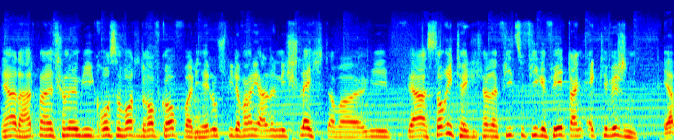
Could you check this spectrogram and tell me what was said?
Ja, da hat man halt schon irgendwie große Worte drauf gehofft, weil die Halo-Spiele waren ja alle nicht schlecht. Aber irgendwie, ja, storytechnisch hat da viel zu viel gefehlt dank Activision. Ja.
